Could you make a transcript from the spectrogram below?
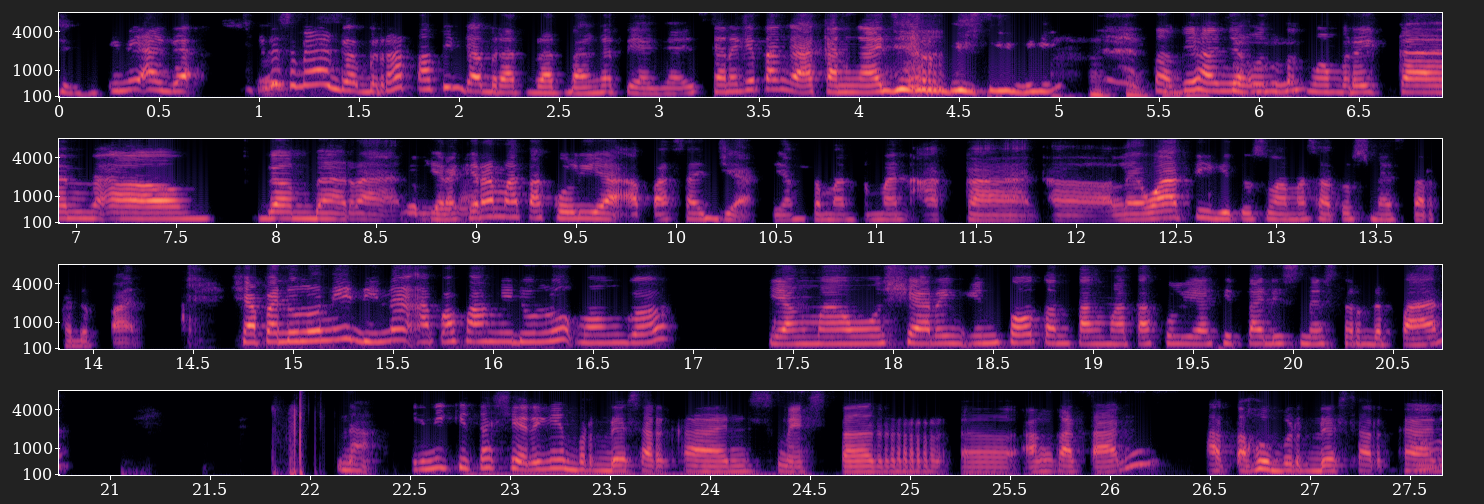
Ini agak ini sebenarnya agak berat tapi nggak berat-berat banget ya guys. Karena kita nggak akan ngajar di sini, tapi hanya untuk memberikan um, gambaran. Kira-kira mata kuliah apa saja yang teman-teman akan uh, lewati gitu selama satu semester ke depan. Siapa dulu nih Dina? Apa Fahmi dulu? Monggo yang mau sharing info tentang mata kuliah kita di semester depan. Nah, ini kita sharingnya berdasarkan semester eh, angkatan atau berdasarkan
